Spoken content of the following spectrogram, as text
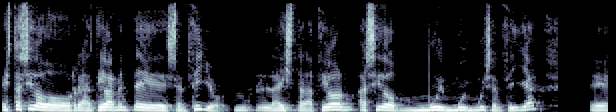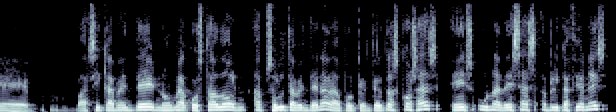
esto ha sido relativamente sencillo. La instalación ha sido muy, muy, muy sencilla. Eh, básicamente no me ha costado absolutamente nada, porque entre otras cosas es una de esas aplicaciones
